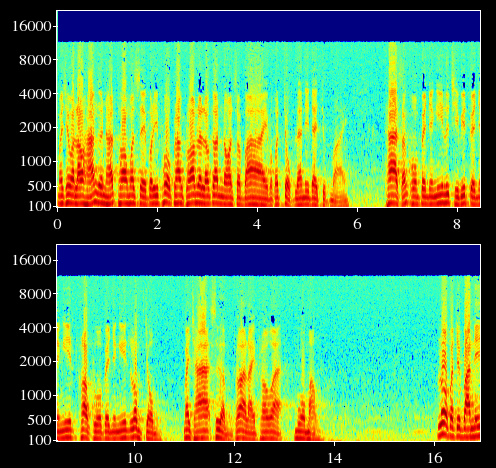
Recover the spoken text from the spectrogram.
ไม่ใช่ว่าเราหาเงินหาทองมาเสพบริโภคพรั่งพร้อมแล้วเราก็นอนสบายมันก็จบแล้วนี่ได้จุดหมาย ถ้าสังคมเป็นอย่างนี้หรือชีวิตเป็นอย่างนี้ครอบครัวเป็นอย่างนี้ล่มจม ไม่ช้าเสื่อม เพราะอะไรเพราะว่ามัวเมา โลกปัจจุบันนี้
